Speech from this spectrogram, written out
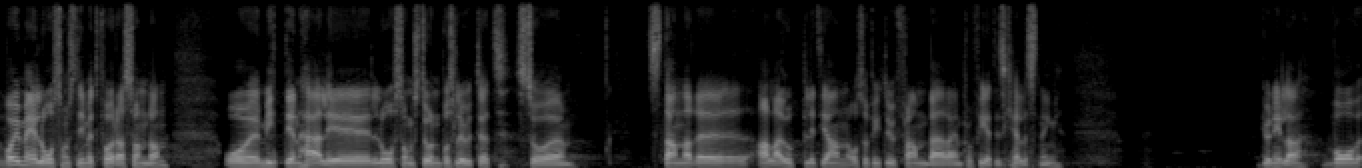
var ju med i lovsångsteamet förra söndagen och mitt i en härlig lovsångsstund på slutet så eh, stannade alla upp lite grann och så fick du frambära en profetisk hälsning. Gunilla, vad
